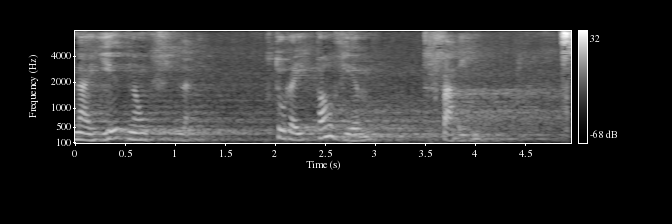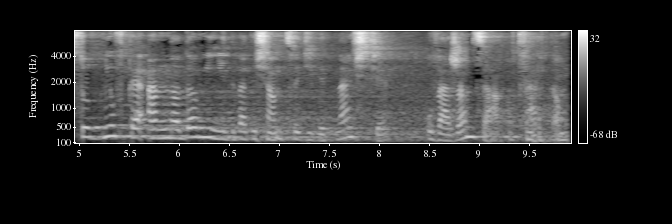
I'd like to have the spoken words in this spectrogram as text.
na jedną chwilę której powiem trwali. Studniówkę Anno Domini 2019 uważam za otwartą.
